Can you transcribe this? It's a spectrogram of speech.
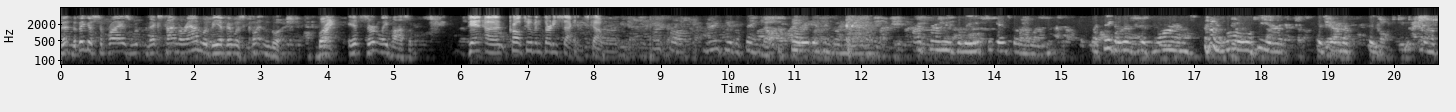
the, the biggest surprise next time around would be if it was Clinton Bush, but Right. it's certainly possible. Dan, uh, Carl Tubin, 30 seconds. Go. First of all, many people think Hillary isn't going to run. I firmly believe she is going to run. I think Elizabeth Warren's role here is going to is going to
